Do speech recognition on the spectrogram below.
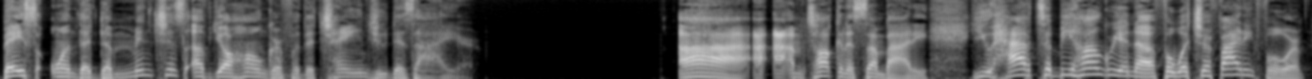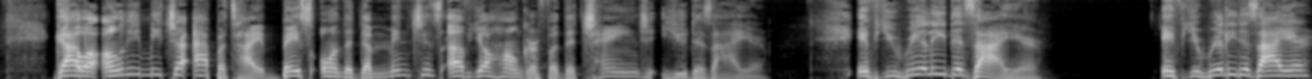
based on the dimensions of your hunger for the change you desire. Ah, I, am talking to somebody. You have to be hungry enough for what you're fighting for. God will only meet your appetite based on the dimensions of your hunger for the change you desire. If you really desire, if you really desire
